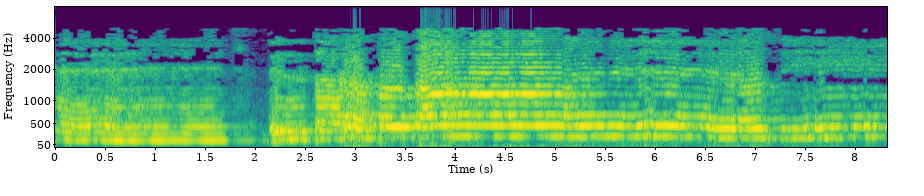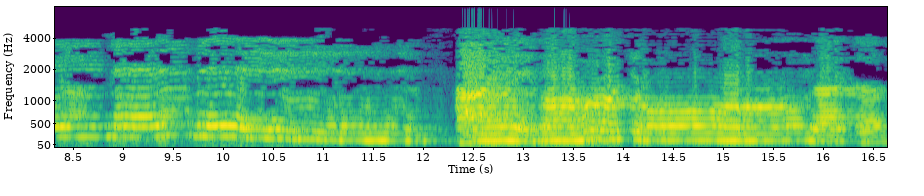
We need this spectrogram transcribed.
میں دل تڑپتا ہے میرا سینے میں آئے پہنچوں گا تب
